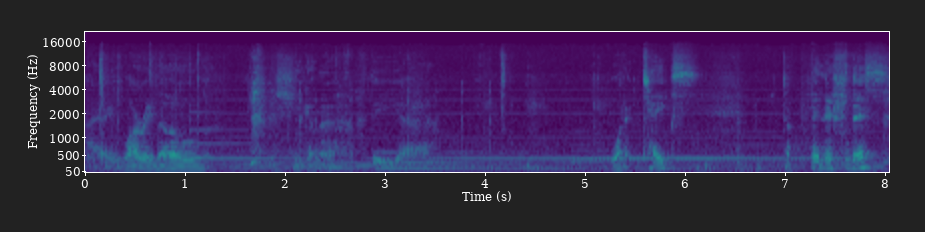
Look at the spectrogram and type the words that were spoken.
I worry though, is she gonna have the uh, what it takes to finish this?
